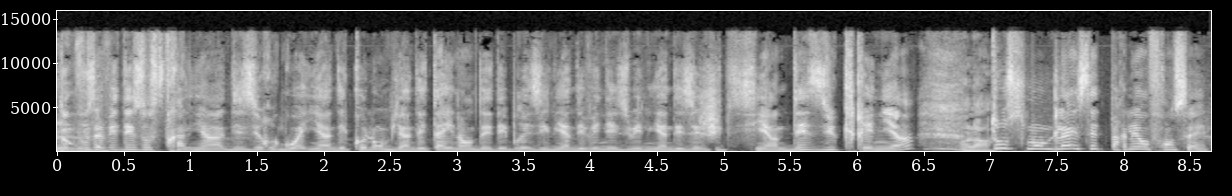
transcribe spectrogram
Donc vous avez des Australiens, des Uruguayens, des Colombiens, des Thaïlandais, des Brésiliens, des Vénézuéliens, des Égyptiens, des Ukrainiens. voilà. Tout ce monde-là essaie de parler en français.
